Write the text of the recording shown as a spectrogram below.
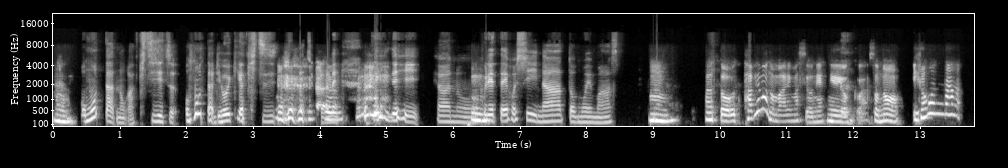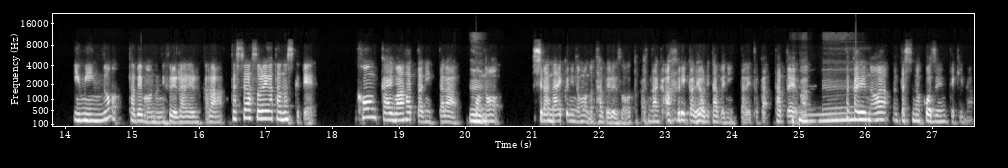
ううん思ったのが吉日、思った領域が吉日 ですからね、ぜひぜひ、あの、うん触れてほしいなと思います。うん。あと、食べ物もありますよね、ニューヨークは。その、いろんな移民の食べ物に触れられるから、私はそれが楽しくて、今回マンハッタンに行ったら、うんこの知らない国のもの食べるぞとか、なんかアフリカ料理食べに行ったりとか、例えば、とかいうのは私の個人的な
